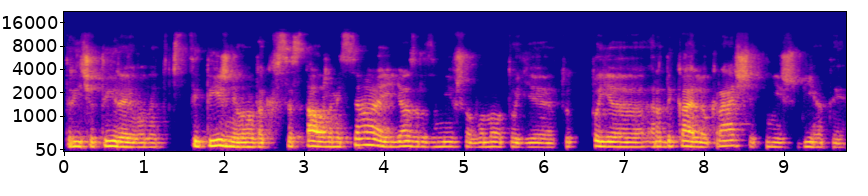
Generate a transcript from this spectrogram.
Три-чотири вони ці тижні воно так все стало на місця, і я зрозумів, що воно то є то, то є радикально краще, ніж бігати,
